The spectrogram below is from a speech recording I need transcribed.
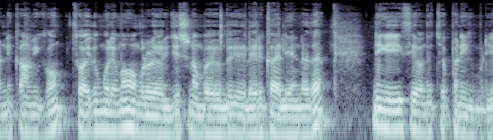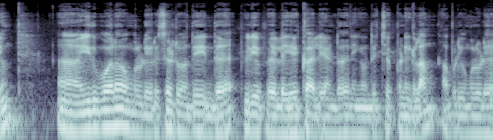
பண்ணி காமிக்கும். ஸோ இது மூலயமா உங்களுடைய ரிஜிஸ்டர் நம்பர் வந்து இதில் இருக்கா இல்லையன்றதை நீங்கள் ஈஸியாக வந்து செக் பண்ணிக்க முடியும். இதுபோல் உங்களுடைய ரிசல்ட் வந்து இந்த பிடிஎஃப் ஃபைலில் இருக்கா இல்லையான்றதை நீங்கள் வந்து செக் பண்ணிக்கலாம். அப்படி உங்களுடைய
